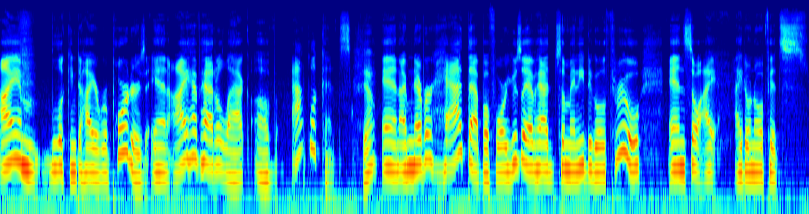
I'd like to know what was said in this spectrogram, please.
I am looking to hire reporters and I have had a lack of applicants. Yeah. And I've never had that before. Usually I've had so many to go through. And so I, I don't know if it's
